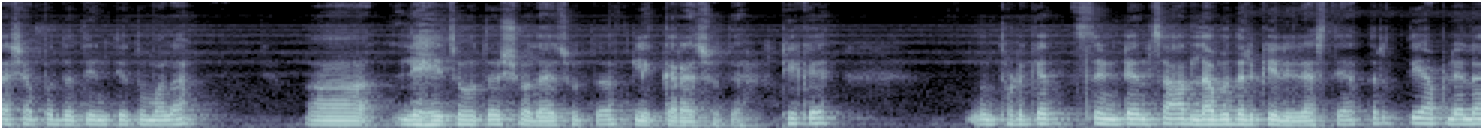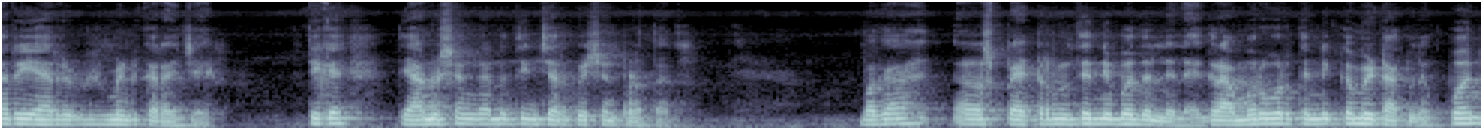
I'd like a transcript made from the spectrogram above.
तशा पद्धतीने ते तुम्हाला लिहायचं होतं शोधायचं होतं क्लिक करायचं होतं. ठीक आहे? थोडक्यात सेंटेन्स अदलाबदल केलेले असते. तर ते आपल्याला रिअरेंजमेंट करायचे आहे. ठीक आहे? त्या अनुषंगानं तीन चार क्वेश्चन पडतात. बघा पॅटर्न त्यांनी बदललेलं आहे. ग्रामरवर त्यांनी कमी टाकलं. पण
